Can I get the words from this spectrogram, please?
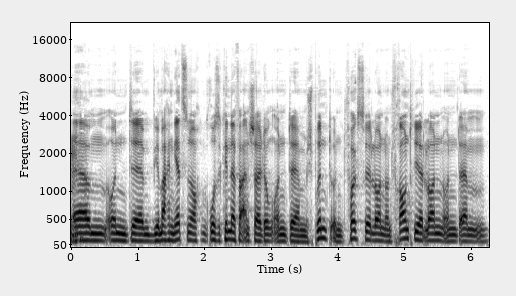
ja. ähm, und ähm, wir machen jetzt noch große Kinderveranstaltungen und ähm, Sprint und Volkstriathlon und Frauentriathlon und ähm,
